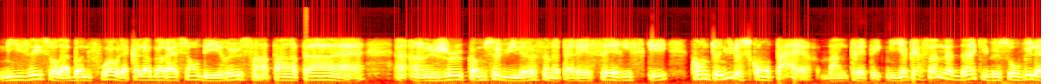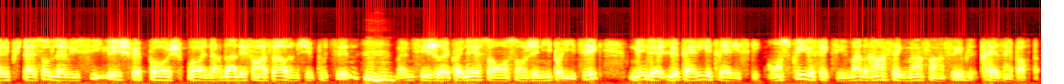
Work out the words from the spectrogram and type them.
Miser sur la bonne foi ou la collaboration des Russes en tentant un, un jeu comme celui-là, ça me paraissait risqué, compte tenu de ce qu'on perd dans le traité. Mais il n'y a personne là-dedans qui veut sauver la réputation de la Russie. Là, je fais pas, je suis pas un ardent défenseur de M. Poutine, mm-hmm. même si je reconnais son, son génie politique, mais le, le pari est très risqué. On se prive effectivement de renseignements sensibles très importants.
